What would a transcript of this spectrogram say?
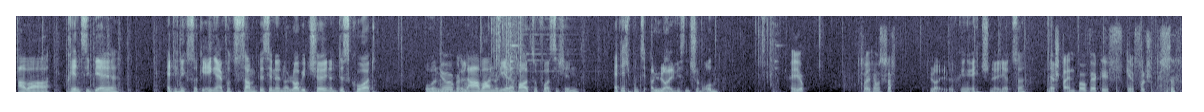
Aber prinzipiell hätte ich nichts dagegen. Einfach zusammen ein bisschen in der Lobby chillen, in Discord und Ja, genau. labern und jeder baut so vor sich hin. Hätte ich prinzipiell. Oh lol, wir sind schon rum. Hey, jo. Gleich haben wir es geschafft. Lol, das ging echt schnell jetzt. Ja, Steinbauwerke gehen voll schnell.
